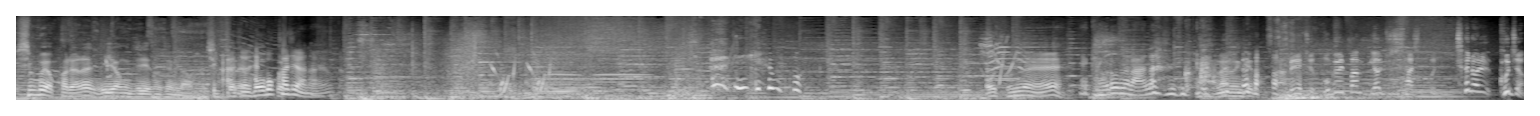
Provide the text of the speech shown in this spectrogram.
신부 역할에는 이영지 선생님 나오죠. 아, 직전에 전 행복하지 않아요. 어, 좋네. 결혼을 안 하는 거. 안 하는 게 낫다. 매주 목요일 밤 12시 40분 채널 고정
